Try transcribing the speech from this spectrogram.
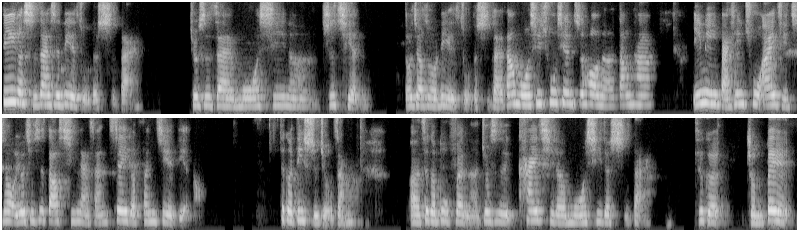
第一个时代是列祖的时代，就是在摩西呢之前都叫做列祖的时代。当摩西出现之后呢，当他引领百姓出埃及之后，尤其是到西乃山这个分界点哦，这个第十九章。呃，这个部分呢，就是开启了摩西的时代。这个准备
